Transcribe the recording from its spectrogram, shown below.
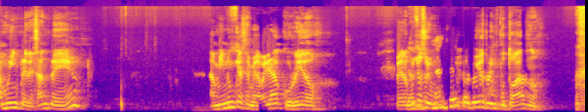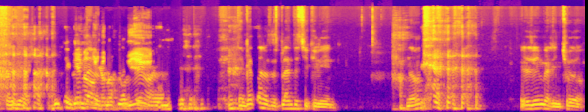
Muy interesante, ¿eh? A mí nunca se me habría ocurrido. Pero pues yo soy, yo soy un puto asno. te, encantan te encantan los desplantes, chiquilín. ¿No? Eres bien berrinchudo.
